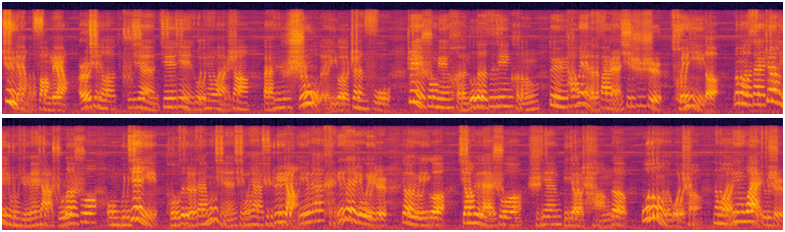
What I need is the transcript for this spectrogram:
巨量的放量，而且呢，出现接近昨天晚上百分之十五的一个振幅，这也说明很多的资金可能对于它未来的发展其实是存疑的。那么在这样的一种局面下，除了说我们不建议投资者在目前的情况下去追涨，因为它肯定在这个位置要有一个相对来说时间比较长的波动的过程。那么另外就是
